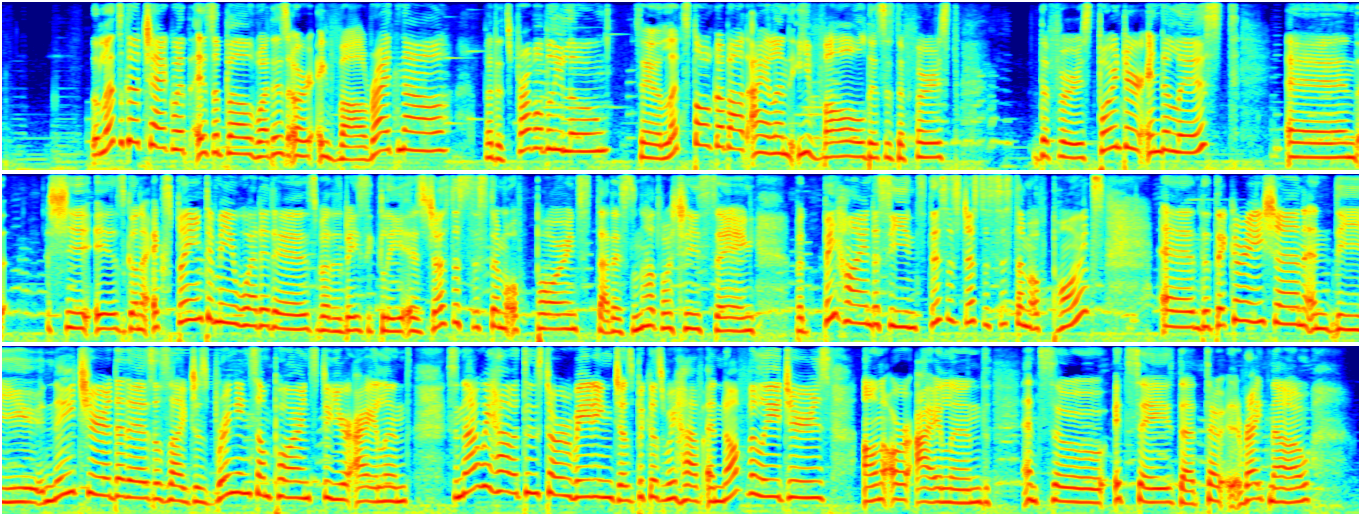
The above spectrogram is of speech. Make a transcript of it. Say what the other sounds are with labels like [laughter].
So let's go check with Isabelle what is our eval right now, but it's probably low. So let's talk about Island Eval. This is the first the first pointer in the list and she is gonna explain to me what it is, but it basically is just a system of points. That is not what she's saying, but behind the scenes, this is just a system of points and the decoration and the nature that is is like just bringing some points to your island. So now we have a two star rating just because we have enough villagers on our island. And so it says that uh, right now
